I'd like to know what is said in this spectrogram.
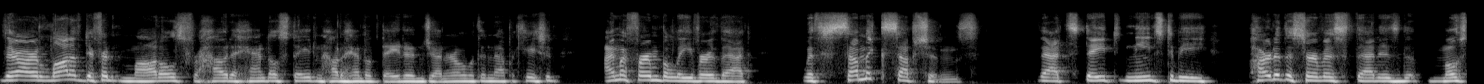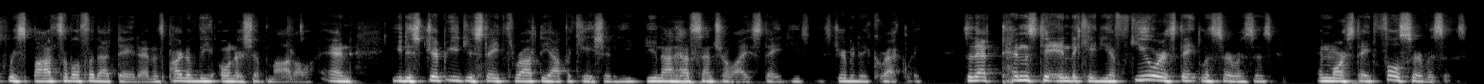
there are a lot of different models for how to handle state and how to handle data in general within an application. I'm a firm believer that, with some exceptions, that state needs to be part of the service that is the most responsible for that data and it's part of the ownership model. And you distribute your state throughout the application. You do not have centralized state. You distribute it correctly. So that tends to indicate you have fewer stateless services and more stateful services.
